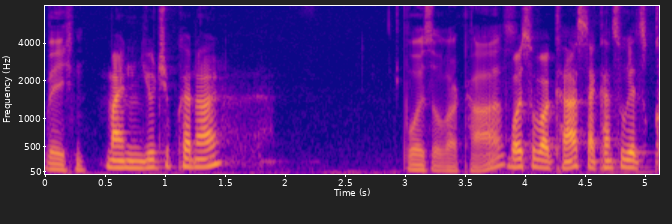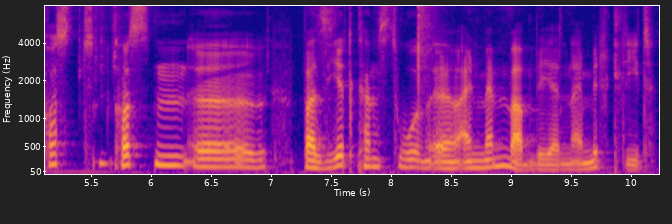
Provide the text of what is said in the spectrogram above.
Welchen? Meinen YouTube-Kanal. Voice over Cast. Voice over Cast, da kannst du jetzt kost, kostenbasiert äh, kannst du äh, ein Member werden, ein Mitglied.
